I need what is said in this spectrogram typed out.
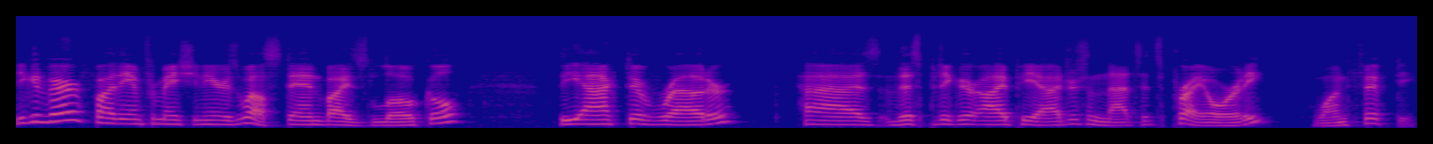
You can verify the information here as well. Standby is local. The active router has this particular IP address and that's its priority, 150.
